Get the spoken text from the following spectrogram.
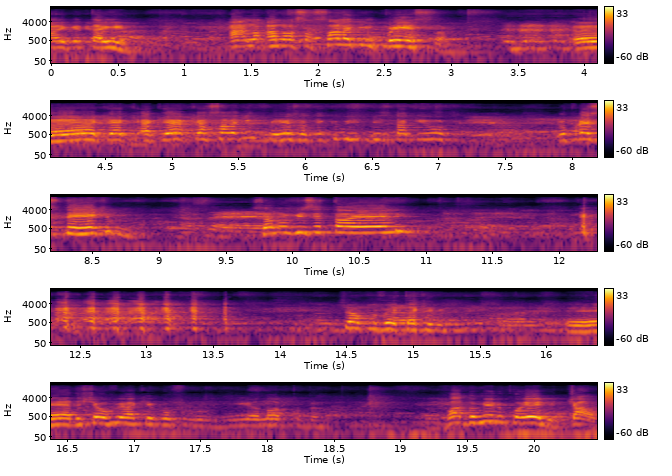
olha quem tá aí. A, a nossa sala de imprensa. É, aqui, aqui, aqui é, a sala de imprensa. Tenho que vi- visitar aqui o, o presidente. Se eu não visitar ele. deixa eu aproveitar aqui. É, deixa eu ver aqui o meu nome. Valdomiro Coelho, tchau.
